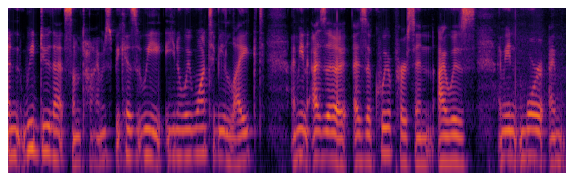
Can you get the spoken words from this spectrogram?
And we do that sometimes because we you know we want to be liked. I mean as a as a queer person i was i mean more i'm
